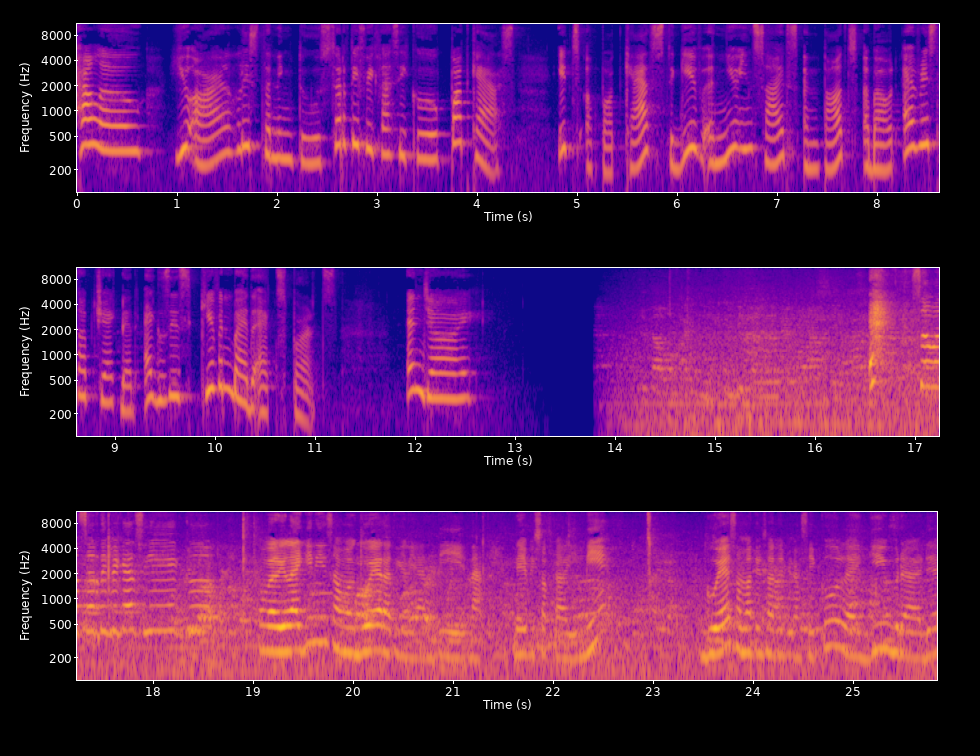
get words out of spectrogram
Hello, you are listening to Sertifikasiku Podcast. It's a podcast to give a new insights and thoughts about every subject that exists given by the experts. Enjoy! Eh, sobat sertifikasiku. Kembali lagi nih sama gue Rati Gilianti. Nah, di episode kali ini gue sama tim sertifikasiku lagi berada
